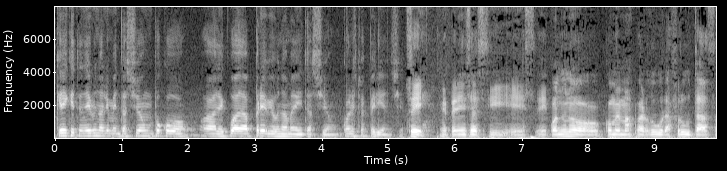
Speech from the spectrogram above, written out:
que hay que tener una alimentación un poco adecuada previo a una meditación. ¿Cuál es tu experiencia? Sí, mi experiencia sí es eh, cuando uno come más verduras, frutas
